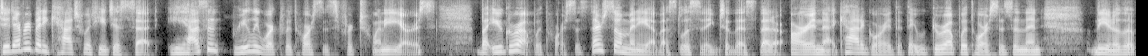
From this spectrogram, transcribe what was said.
did everybody catch what he just said? He hasn't really worked with horses for 20 years, but you grew up with horses. There's so many of us listening to this that are in that category that they grew up with horses and then, you know, the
